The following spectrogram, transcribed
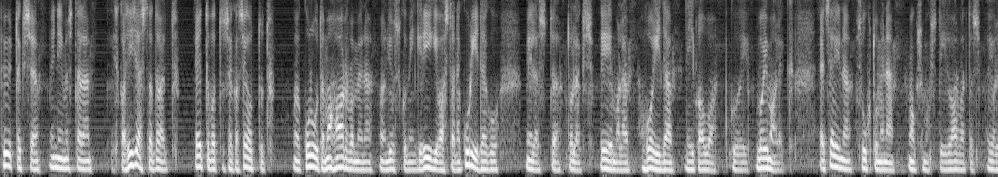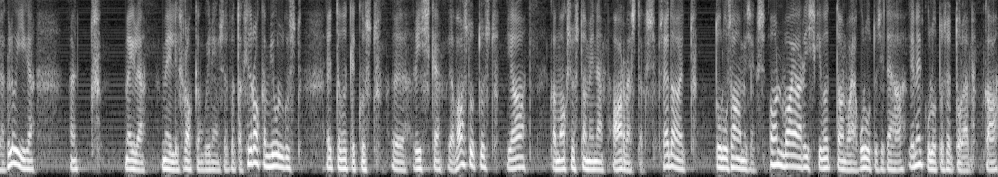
püütakse inimestele ka sisestada, et ettevõtlusega seotud kulude mahaarvamine on justkui mingi riigivastane kuritegu, millest tuleks eemale hoida nii kaua kui võimalik. et selline suhtumine Maksumaksjate Liidu arvates ei ole küll õige, et meile meeldiks rohkem, kui inimesed võtaksid rohkem julgust, ettevõtlikkust, riske ja vastutust ja ka maksustamine arvestaks seda, et tulu saamiseks on vaja riski võtta, on vaja kulutusi teha ja need kulutused tuleb ka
